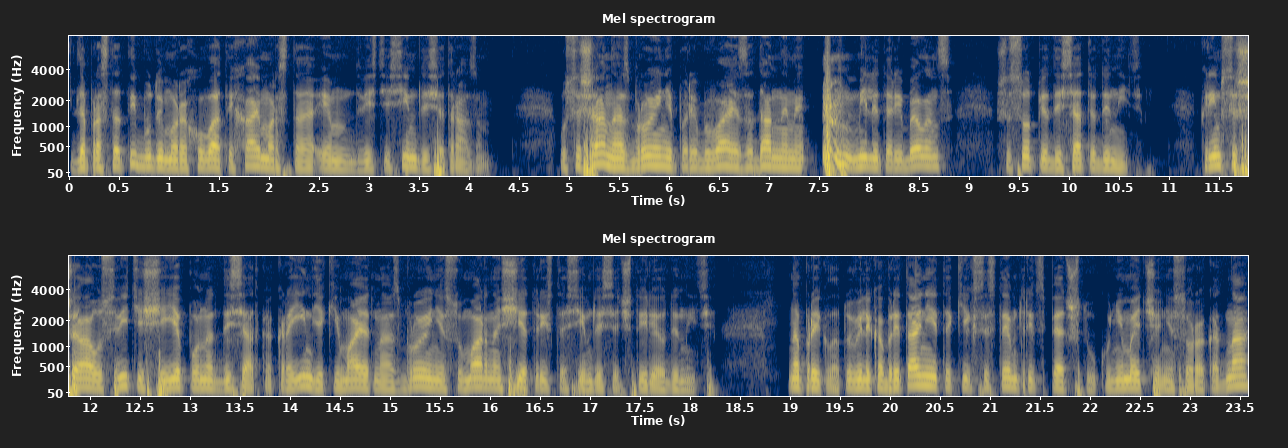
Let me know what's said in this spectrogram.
Для простоти будемо рахувати Хаймарс та М270 разом. У США на озброєнні перебуває, за даними Military Balance, 650 одиниць. Крім США, у світі ще є понад десятка країн, які мають на озброєнні сумарно ще 374 одиниці. Наприклад, у Великобританії таких систем 35 штук, у Німеччині 41,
